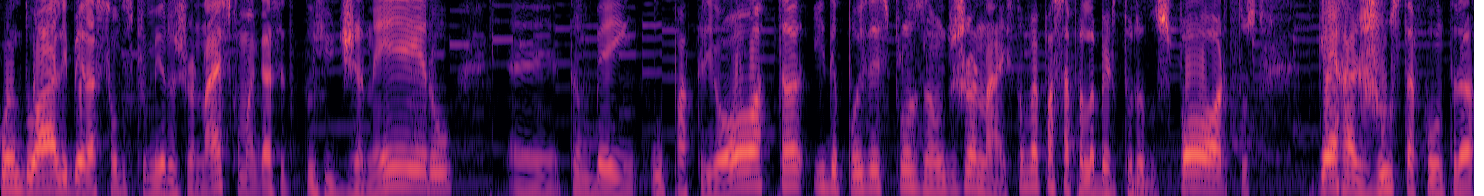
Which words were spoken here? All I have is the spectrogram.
quando há a liberação dos primeiros jornais, como a Gazeta do Rio de Janeiro, é, também o Patriota e depois a explosão de jornais. Então vai passar pela abertura dos portos, guerra justa contra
